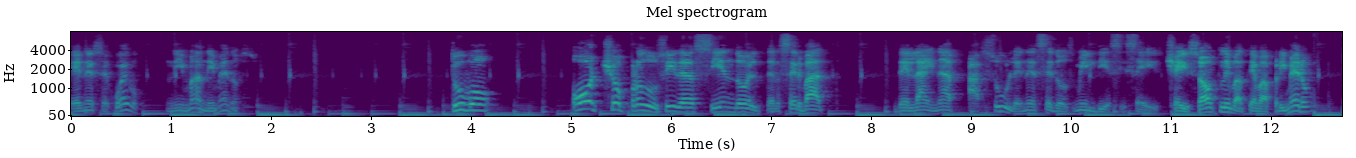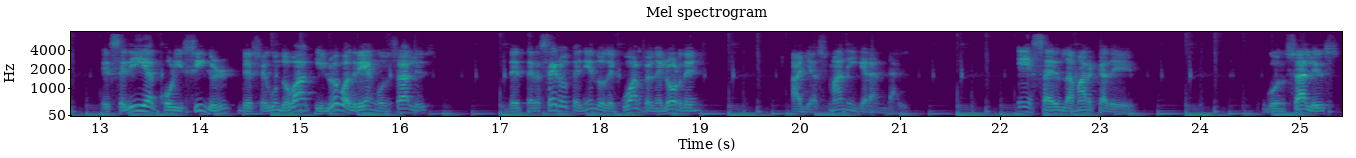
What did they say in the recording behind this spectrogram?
En ese juego, ni más ni menos. Tuvo 8 producidas siendo el tercer bat del line-up azul en ese 2016. Chase Otley bateaba primero, ese día Corey Seager de segundo bat y luego Adrián González de tercero teniendo de cuarto en el orden a Yasmani Grandal. Esa es la marca de González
